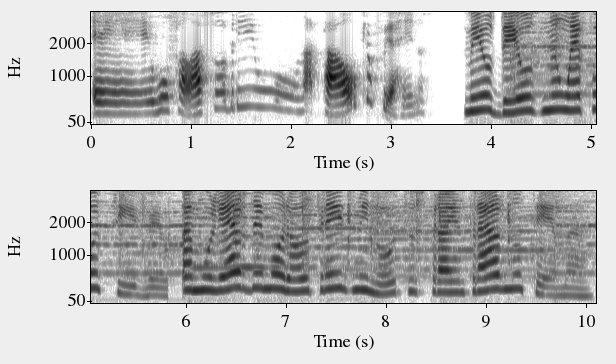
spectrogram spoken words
é, eu vou falar sobre o Natal que eu fui à Rena. Meu Deus, não é possível. A mulher demorou três minutos para entrar no tema.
